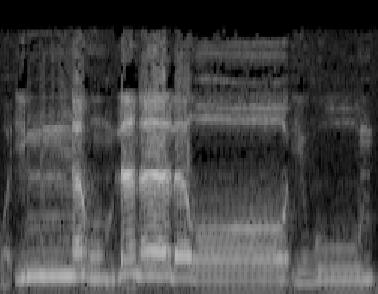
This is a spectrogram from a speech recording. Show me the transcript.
وإنهم لنا لغائظون.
